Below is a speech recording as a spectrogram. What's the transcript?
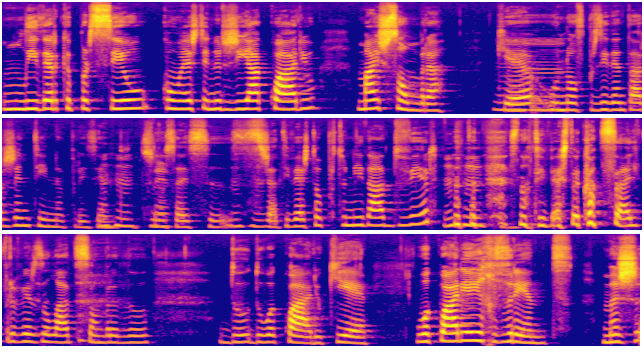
um líder que apareceu com esta energia aquário mais sombra, que é o hum. novo presidente da Argentina, por exemplo. Uhum, não sei se, uhum. se, já tiveste a oportunidade de ver, uhum. se não tiveste aconselho para veres o lado sombra do, do, do aquário, que é o aquário é irreverente, mas uh,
